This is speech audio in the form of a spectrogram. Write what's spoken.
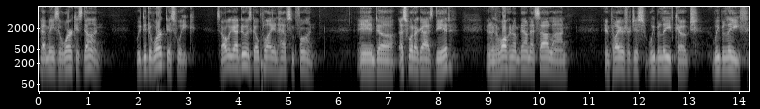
That means the work is done. We did the work this week. So all we got to do is go play and have some fun. And uh, that's what our guys did. And as I'm walking up down that sideline, and players are just, we believe, coach. We believe.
